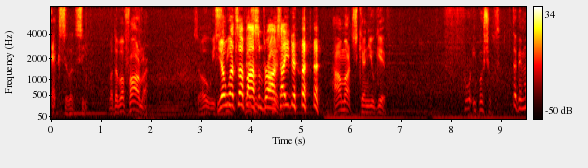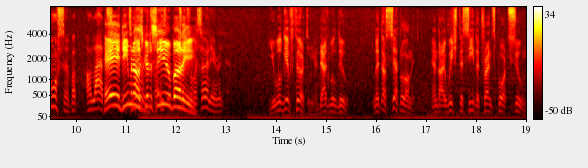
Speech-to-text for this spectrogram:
excellency, but of a farmer. So we yo what's up awesome to bronx how you doing How much can you give? Forty bushels. There'd be more, sir, but our lads. Hey, Demonos, it's good to see you, buddy. From us earlier, and You will give 30, and that will do. Let us settle on it, and I wish to see the transport soon.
